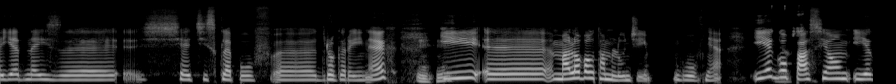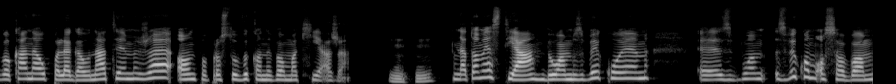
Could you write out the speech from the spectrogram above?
jednej z e, sieci sklepów e, drogeryjnych mhm. i malował tam ludzi głównie. I jego Jest. pasją i jego kanał polegał na tym, że on po prostu wykonywał makijaże. Mhm. Natomiast ja byłam zwykłym byłam zwykłą osobą,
